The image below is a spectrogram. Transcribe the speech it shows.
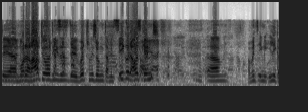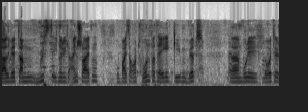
der Moderator dieses, der Wirtschmischung damit sehr gut auskennt. Ähm, aber wenn es irgendwie illegal wird, dann müsste ich natürlich einschreiten, wobei es auch Autorenverträge geben wird, ähm, wo die Leute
